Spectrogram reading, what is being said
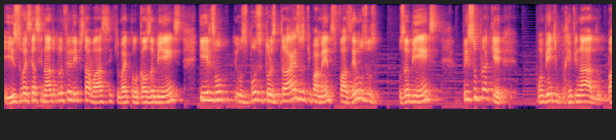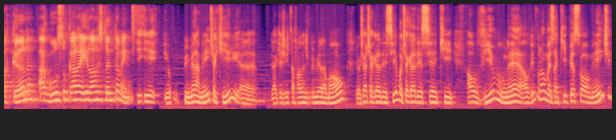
E isso vai ser assinado pelo Felipe Savassi, que vai colocar os ambientes e eles vão, os expositores trazem os equipamentos, fazemos os, os ambientes. Isso para quê? Um ambiente refinado, bacana, agusta o cara ir lá no stand também. E, e- eu, primeiramente aqui, é, já que a gente está falando de primeira mão, eu já te agradeci, vou te agradecer aqui ao vivo, né? Ao vivo não, mas aqui pessoalmente,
